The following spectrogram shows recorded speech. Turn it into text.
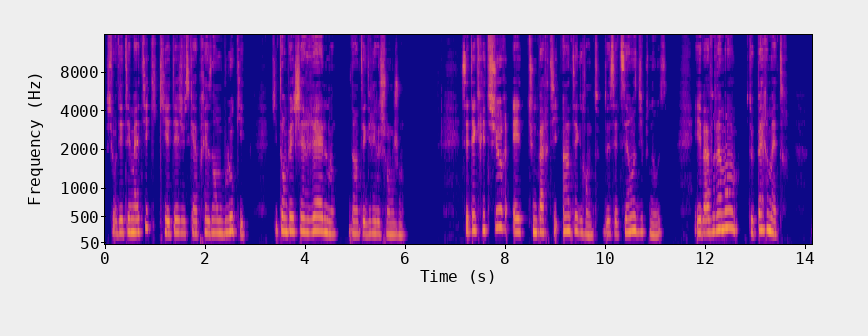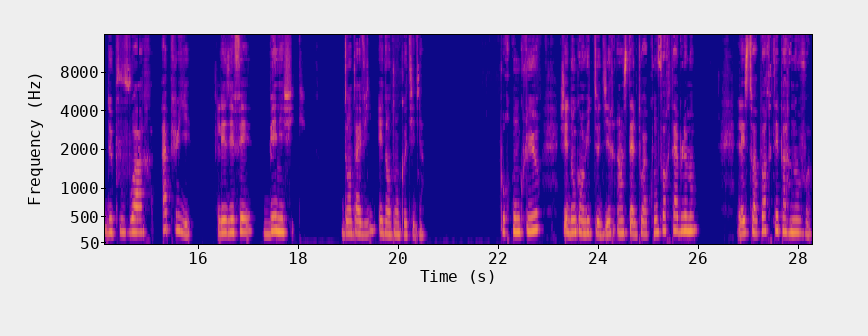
sur des thématiques qui étaient jusqu'à présent bloquées, qui t'empêchaient réellement d'intégrer le changement. Cette écriture est une partie intégrante de cette séance d'hypnose et va vraiment te permettre de pouvoir appuyer les effets bénéfiques dans ta vie et dans ton quotidien. Pour conclure, j'ai donc envie de te dire installe-toi confortablement, laisse-toi porter par nos voix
